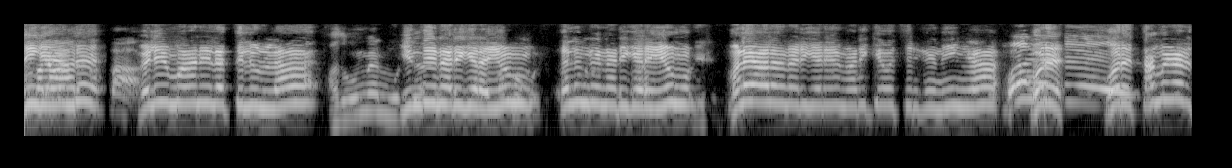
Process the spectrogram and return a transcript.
நீங்க வந்து வெளி மாநிலத்தில் உள்ள இந்தி நடிகரையும் தெலுங்கு நடிகரையும் மலையாள நடிகரையும் நடிக்க வச்சிருக்க நீங்க ஒரு ஒரு தமிழர்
